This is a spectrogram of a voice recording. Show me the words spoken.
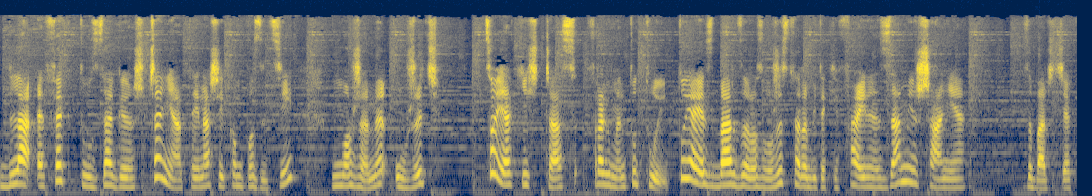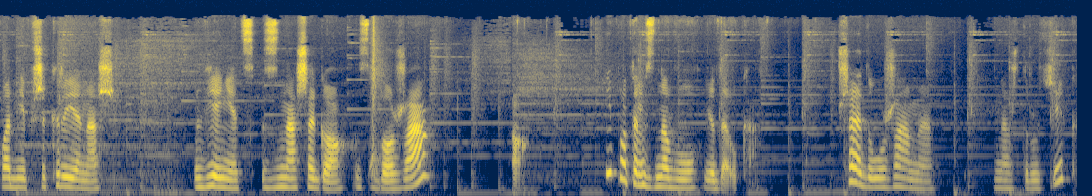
Dla efektu zagęszczenia tej naszej kompozycji możemy użyć co jakiś czas fragmentu tui. Tuja jest bardzo rozłożysta, robi takie fajne zamieszanie. Zobaczcie, jak ładnie przykryje nasz wieniec z naszego zboża. O. I potem znowu jodełka. Przedłużamy nasz drucik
